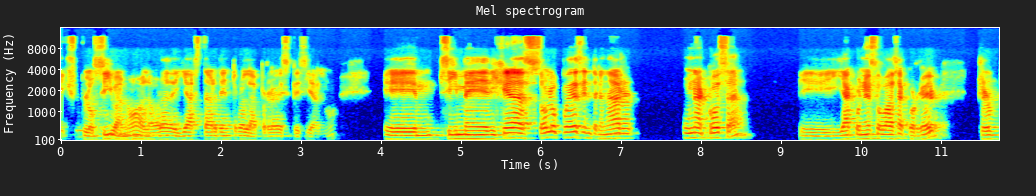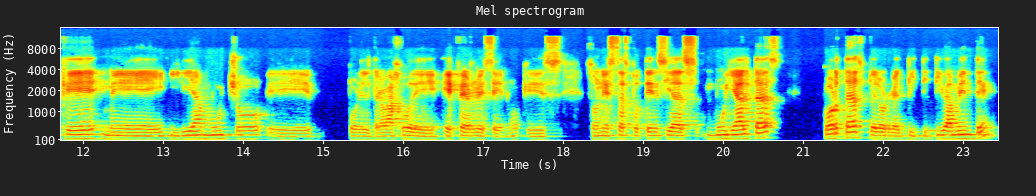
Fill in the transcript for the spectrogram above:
explosiva, ¿no? A la hora de ya estar dentro de la prueba especial, ¿no? Eh, si me dijeras, solo puedes entrenar una cosa eh, y ya con eso vas a correr, creo que me iría mucho eh, por el trabajo de FRC, ¿no? Que es, son estas potencias muy altas, cortas, pero repetitivamente,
